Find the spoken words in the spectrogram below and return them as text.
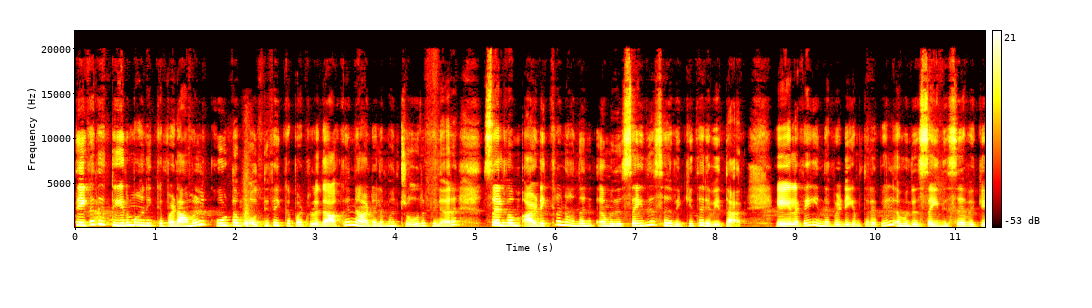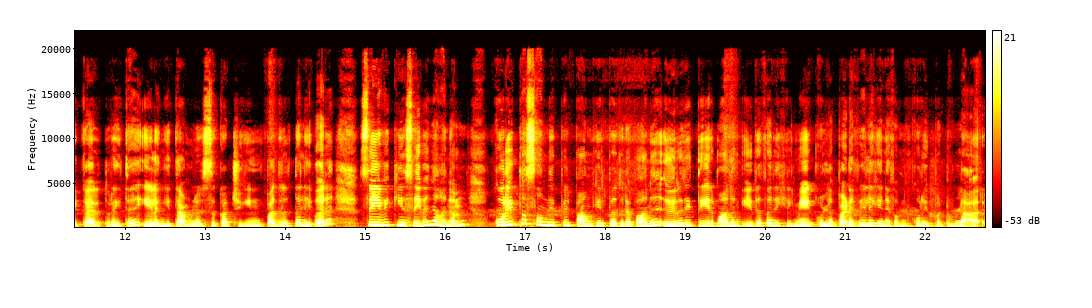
திகதி தீர்மானிக்கப்படாமல் கூட்டம் ஒத்திவைக்கப்பட்டுள்ளதாக நாடாளுமன்ற உறுப்பினர் செல்வம் அடைக்கநாதன் எமது செய்தி சேவைக்கு தெரிவித்தார் ஏலவே இந்த விடயம் தொடர்பில் எமது செய்தி சேவைக்கு கருத்துரைத்த இலங்கை தமிழரசு கட்சியின் பதில் தலைவர் சி வி கே சிவஞானம் குறித்த சந்திப்பில் பங்கேற்பது தொடர்பான இறுதி தீர்மானம் இதுவரையில் மேற்கொள்ளப்படவில்லை எனவும் குறிப்பிட்டுள்ளார்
